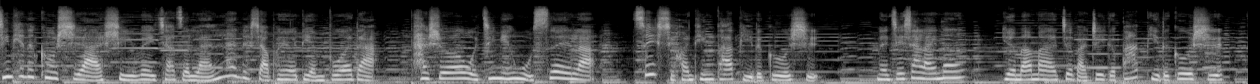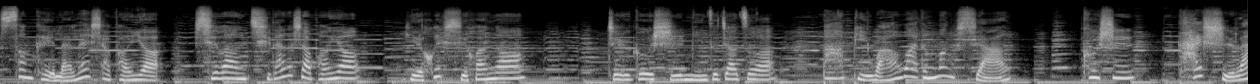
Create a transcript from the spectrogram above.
今天的故事啊，是一位叫做兰兰的小朋友点播的。他说：“我今年五岁了，最喜欢听芭比的故事。”那接下来呢，月妈妈就把这个芭比的故事送给兰兰小朋友，希望其他的小朋友也会喜欢哦。这个故事名字叫做《芭比娃娃的梦想》。故事开始啦！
